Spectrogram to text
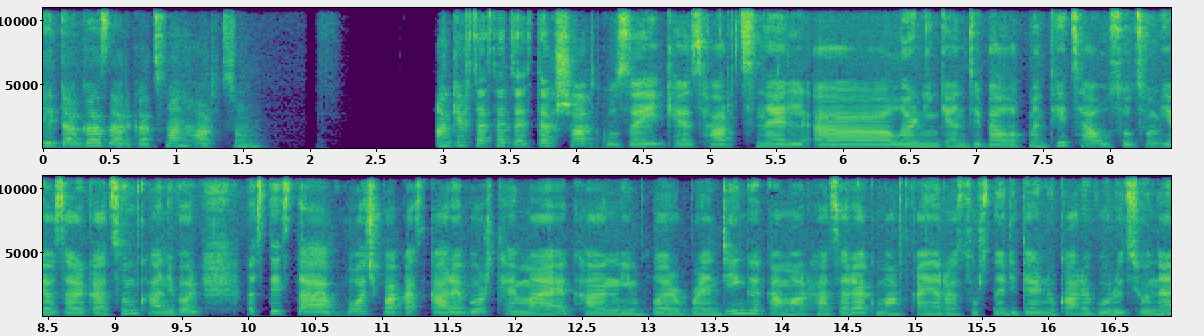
հետագա զարգացման հարցում։ Անկեղծ ասած, այստեղ շատ կուզեի քեզ հարցնել learning and development-ից, հա, ուսուցում եւ զարգացում, քանի որ ըստ իս դա ոչ պակաս կարևոր թեմա է, քան employer branding-ը կամ առհասարակ մարդկային ռեսուրսների դերն ու կարևորությունը,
